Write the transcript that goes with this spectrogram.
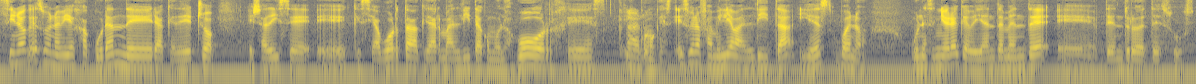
sino que es una vieja curandera, que de hecho ella dice eh, que si aborta va a quedar maldita como los Borges, como que es, una familia maldita y es, bueno, una señora que evidentemente eh, dentro de sus,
